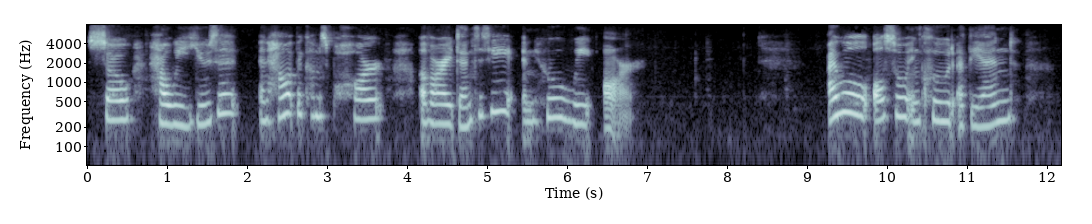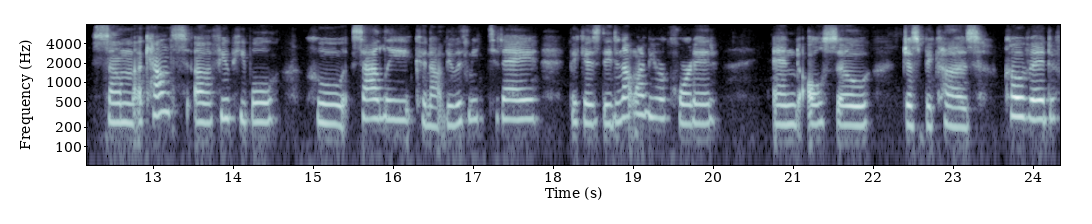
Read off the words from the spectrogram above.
So, how we use it and how it becomes part of our identity and who we are. I will also include at the end some accounts of a few people who sadly could not be with me today because they did not want to be recorded and also just because COVID,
